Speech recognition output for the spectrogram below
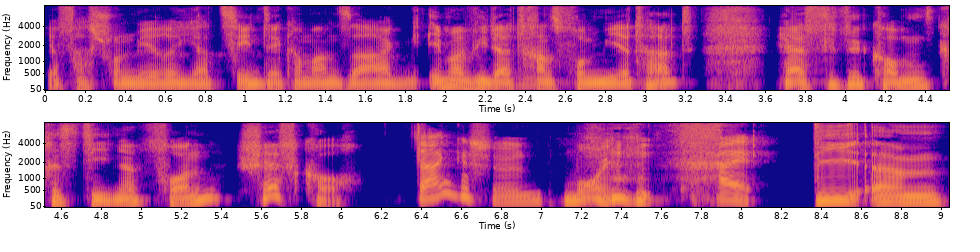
ja fast schon mehrere Jahrzehnte kann man sagen, immer wieder transformiert hat. Herzlich willkommen, Christine von Chefkoch. Dankeschön. Moin. Hi. Die, ähm,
